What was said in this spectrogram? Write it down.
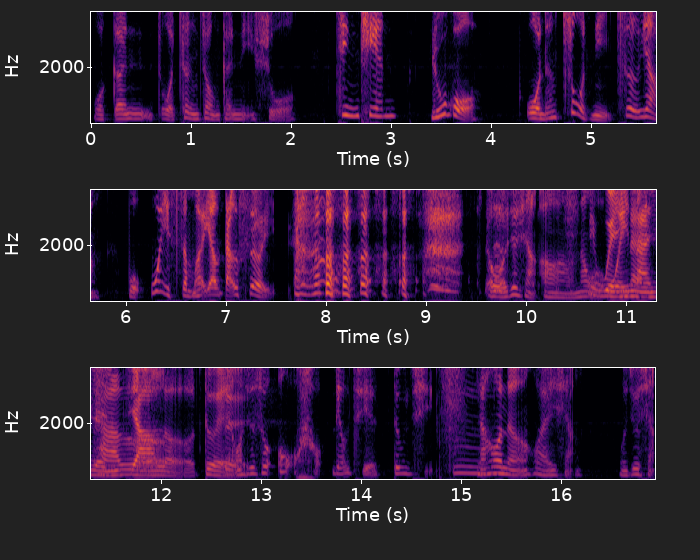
我跟我郑重跟你说，今天如果我能做你这样，我为什么要当摄影？我就想啊，那我为为难人家了了。对，对我就说哦，好了解，对不起。嗯然后呢，后来想，我就想，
